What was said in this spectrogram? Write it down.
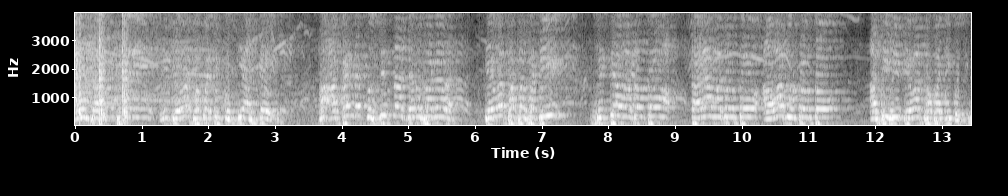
आणि ज्या ठिकाणी ही देवा थापाची कुस्ती असते हा अखंड कुस्तीतला जनसा अशी ही देवा थापाची कुस्ती.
